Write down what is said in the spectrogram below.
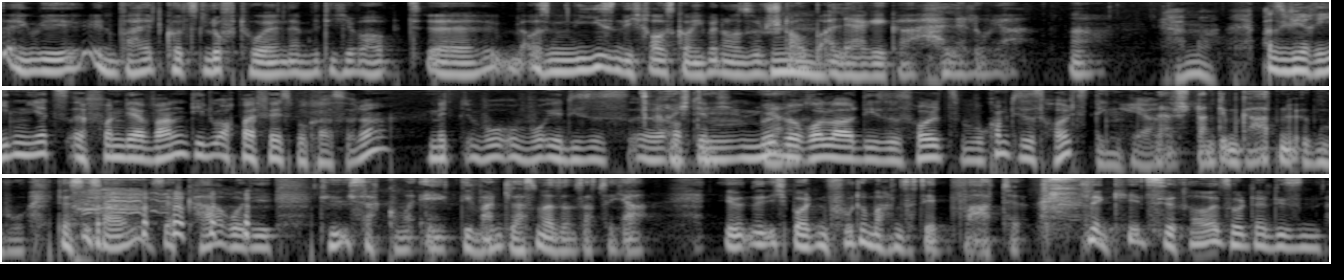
irgendwie in den Wald kurz Luft holen, damit ich überhaupt äh, aus dem Niesen nicht rauskomme. Ich bin noch so ein hm. Stauballergiker. Halleluja. Ja. Hammer. Also wir reden jetzt äh, von der Wand, die du auch bei Facebook hast, oder? Mit, wo, wo ihr dieses äh, auf dem Möbelroller ja. dieses Holz, wo kommt dieses Holzding her? Das stand im Garten irgendwo. Das ist ja, das ist ja Caro, die, die, ich sag, guck mal, ey, die Wand lassen wir so. Und sagt sie, ja. Ich wollte ein Foto machen, sagt sie, warte. Dann geht sie raus unter diesen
